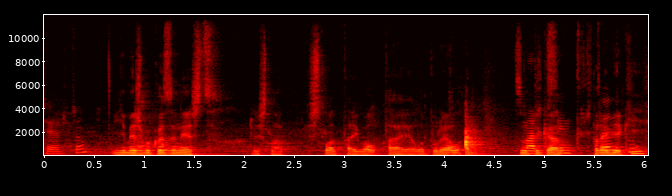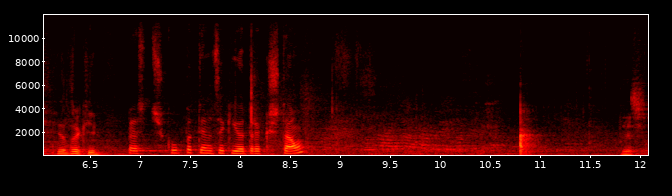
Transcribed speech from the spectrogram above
Certo. E a mesma coisa neste, deste lado. Este lado está igual, está ela por ela. Vou aplicar prego aqui e outro aqui. Peço desculpa, temos aqui outra questão. Diz.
